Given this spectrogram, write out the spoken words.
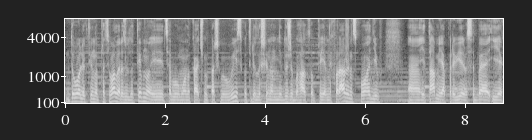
Доволі активно працювали, результативно. І це був, умовно кажучи, мій перший був виїзд, який лишив на мені дуже багато приємних вражень, спогадів. Е, І там я перевірив себе і як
